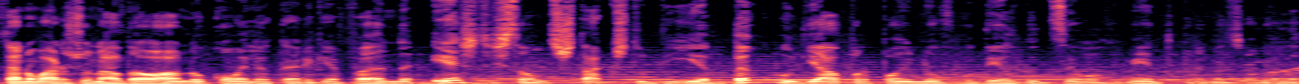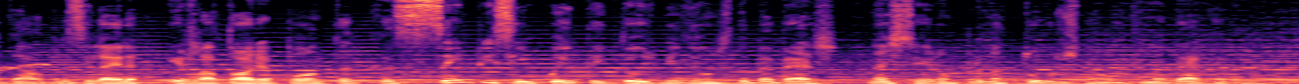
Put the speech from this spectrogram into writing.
Está no ar o Jornal da ONU com Eleutério Gavana. Estes são destaques do dia. Banco Mundial propõe novo modelo de desenvolvimento para a Amazônia Legal brasileira e relatório aponta que 152 milhões de bebés nasceram prematuros na última década.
